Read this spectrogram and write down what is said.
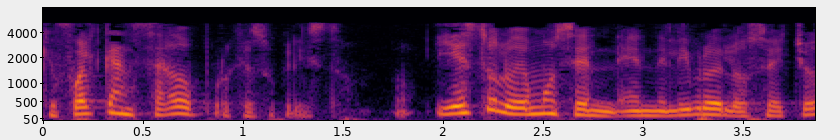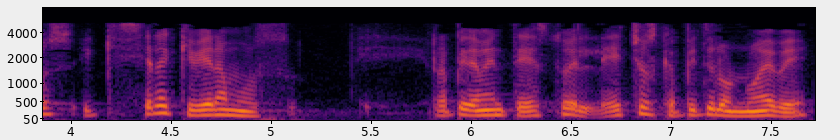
que fue alcanzado por Jesucristo. Y esto lo vemos en, el libro de los Hechos, y quisiera que viéramos eh, rápidamente esto. El Hechos capítulo 9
